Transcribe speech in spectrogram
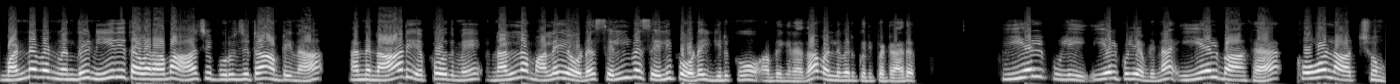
மன்னவன் வந்து நீதி தவறாம ஆட்சி புரிஞ்சுட்டான் அப்படின்னா அந்த நாடு எப்போதுமே நல்ல மலையோட செல்வ செழிப்போட இருக்கும் அப்படிங்கிறதா வள்ளுவர் குறிப்பிட்டாரு இயல் புலி இயல் புலி அப்படின்னா இயல்பாக கோல் ஆற்றும்.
